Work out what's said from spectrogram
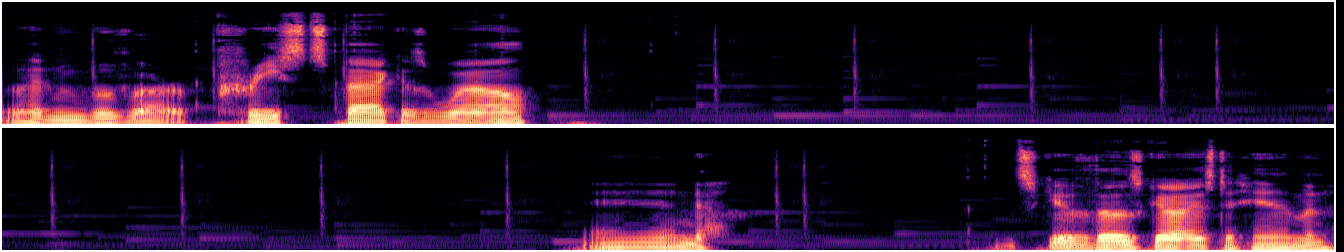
Go ahead and move our priests back as well. And let's give those guys to him and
